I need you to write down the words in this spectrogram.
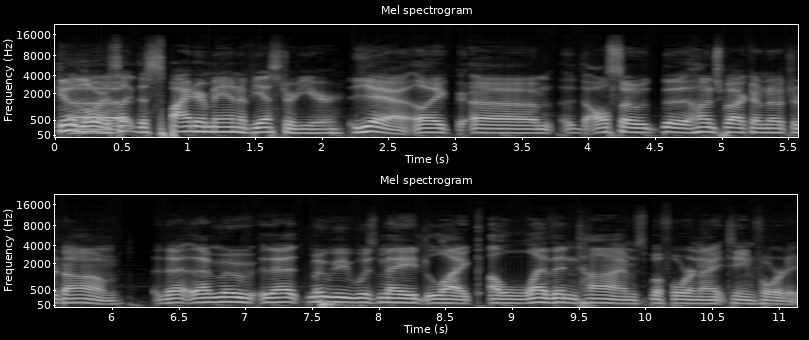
Good lord, it's uh, like the Spider Man of yesteryear. Yeah, like um, also the Hunchback of Notre Dame. That that movie that movie was made like 11 times before 1940.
